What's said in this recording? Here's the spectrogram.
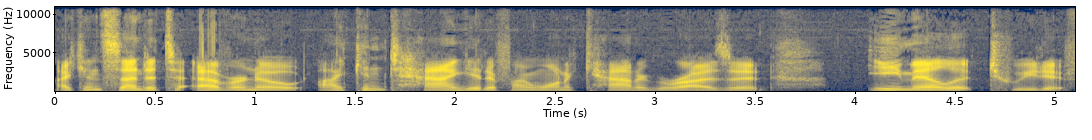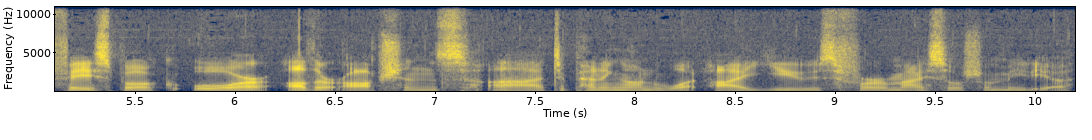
I can send it to Evernote. I can tag it if I want to categorize it email it, tweet it, Facebook, or other options, uh, depending on what I use for my social media.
